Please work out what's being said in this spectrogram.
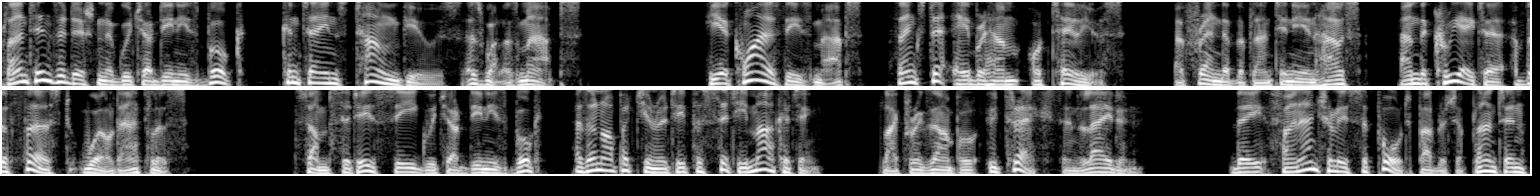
Plantin's edition of Guicciardini's book contains town views as well as maps. He acquires these maps thanks to Abraham Ortelius, a friend of the Plantinian house and the creator of the first World Atlas. Some cities see Guicciardini's book as an opportunity for city marketing, like, for example, Utrecht and Leiden. They financially support publisher Plantin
